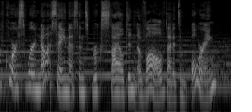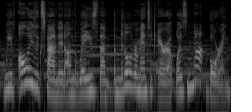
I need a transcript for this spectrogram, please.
Of course, we're not saying that since Bruch's style didn't evolve that it's boring. We've always expounded on the ways that the Middle Romantic era was not boring.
